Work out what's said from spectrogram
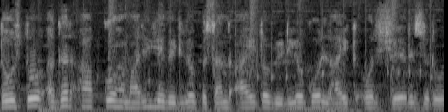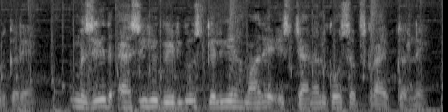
دوستو، اگر آپ کو ہماری یہ ویڈیو پسند آئی تو ویڈیو کو لائک اور شیئر ضرور کریں۔ مزید ایسی ہی ویڈیوز کے لیے ہمارے اس چینل کو سبسکرائب کر لیں۔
